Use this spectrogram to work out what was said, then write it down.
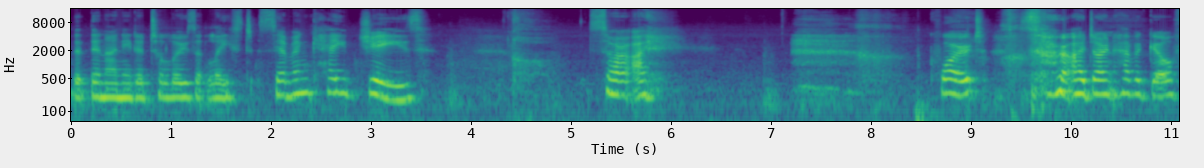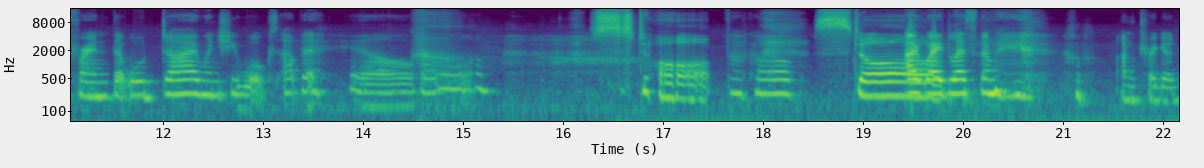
that then I needed to lose at least seven kgs. So I quote, so I don't have a girlfriend that will die when she walks up a hill. Stop. Fuck off. Stop. I weighed less than him. I'm triggered.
